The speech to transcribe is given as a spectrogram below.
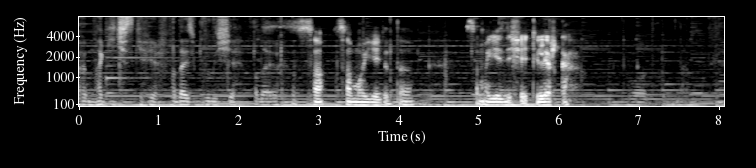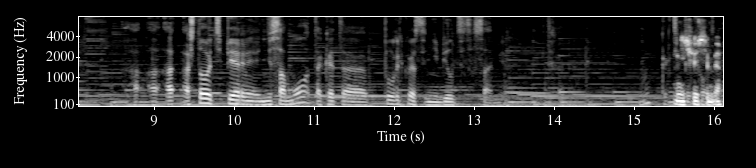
магически, я попадаюсь в будущее, попадаю. Само едет, да. Самоездящая тележка. Вот, да. а, а, а что теперь не само, так это pull реквесты не билдятся сами ну, Ничего себе.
